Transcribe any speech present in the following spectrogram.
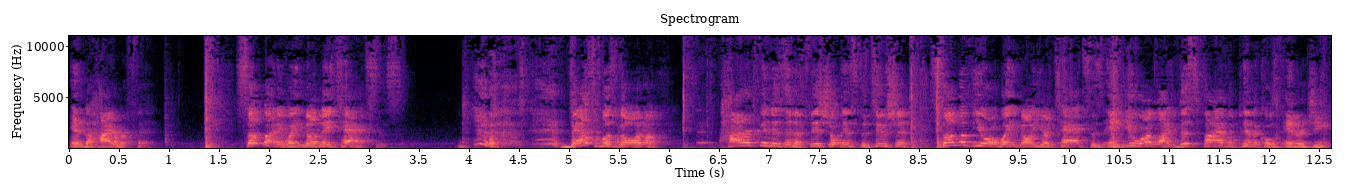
And the Hierophant. Somebody waiting on their taxes. That's what's going on. Hierophant is an official institution. Some of you are waiting on your taxes, and you are like this Five of Pentacles energy.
